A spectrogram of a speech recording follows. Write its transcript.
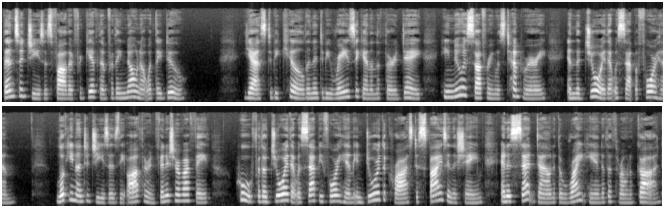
Then said Jesus, Father, forgive them, for they know not what they do. Yes, to be killed and then to be raised again on the third day, he knew his suffering was temporary and the joy that was set before him. Looking unto Jesus, the author and finisher of our faith, who, for the joy that was set before him, endured the cross, despising the shame, and is set down at the right hand of the throne of God.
